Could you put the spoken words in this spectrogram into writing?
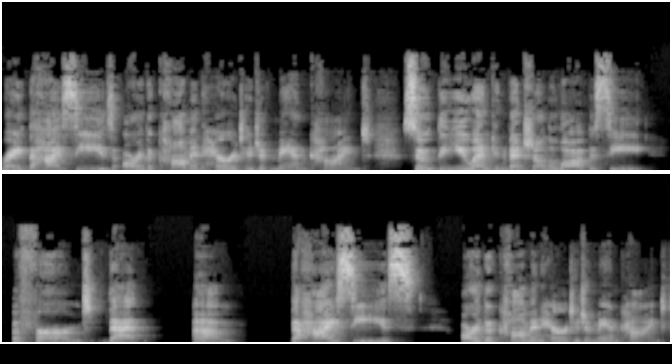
right the high seas are the common heritage of mankind. So the un convention on the law of the sea affirmed that um, the high seas are the common heritage of mankind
